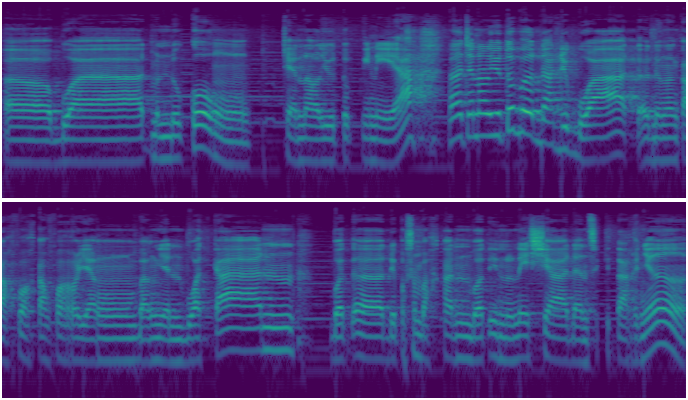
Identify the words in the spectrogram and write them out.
eh, buat mendukung channel YouTube ini ya. Nah, channel YouTube udah dibuat eh, dengan cover-cover yang Bang Yan buatkan buat eh, dipersembahkan buat Indonesia dan sekitarnya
